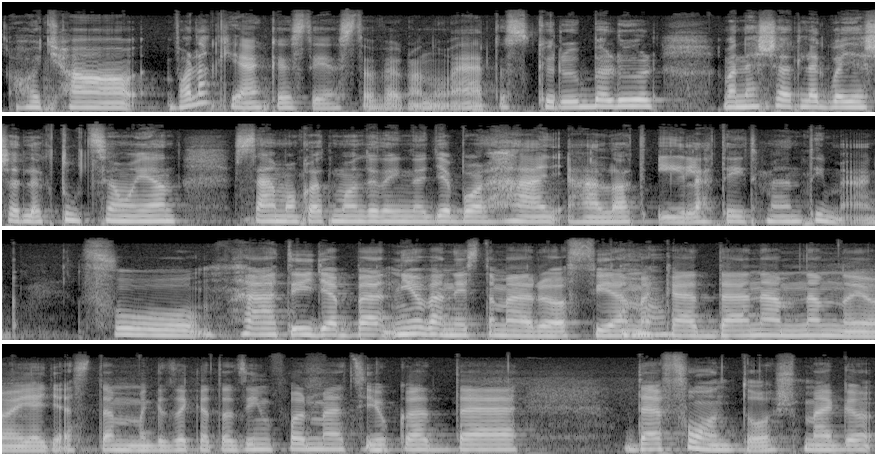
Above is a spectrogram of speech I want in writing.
hogyha valaki elkezdi ezt a veganuárt, az körülbelül van esetleg, vagy esetleg tudsz olyan számokat mondani, hogy nagyjából hány állat életét menti meg? Fú, hát így ebben nyilván néztem erről a filmeket, Aha. de nem, nem nagyon jegyeztem meg ezeket az információkat, de, de fontos, meg,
